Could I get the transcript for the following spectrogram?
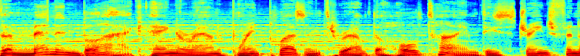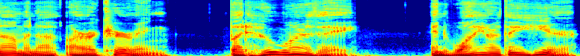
The men in black hang around Point Pleasant throughout the whole time these strange phenomena are occurring. But who are they? And why are they here?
